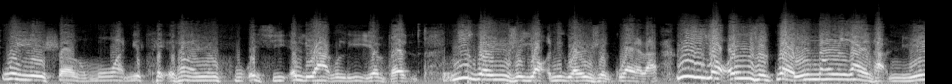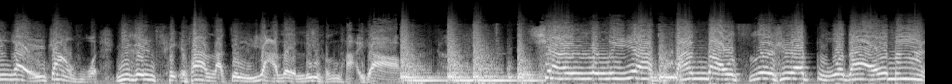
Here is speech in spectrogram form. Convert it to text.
为什么你摧残人夫妻两离分？你管人是妖，你管人是怪了。人妖人是怪人，男人爱他，女人爱人丈夫。你给人摧残了，就压在雷峰塔下。乾隆爷赶到此时不怠慢，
